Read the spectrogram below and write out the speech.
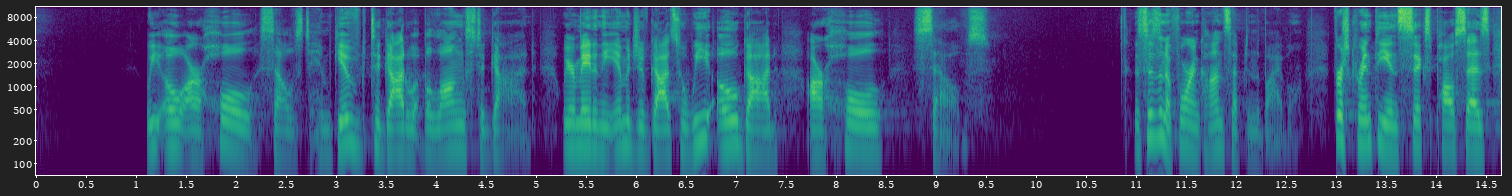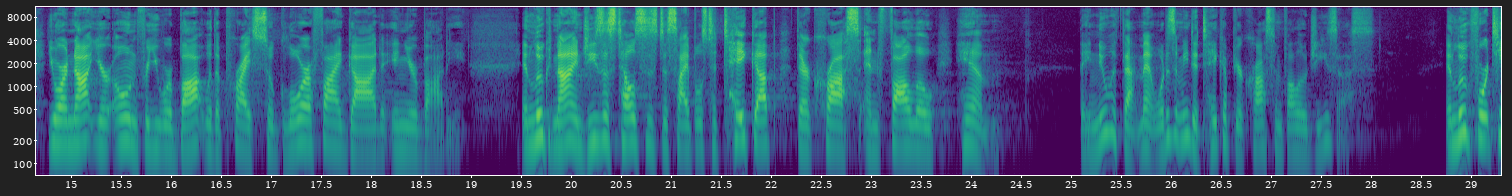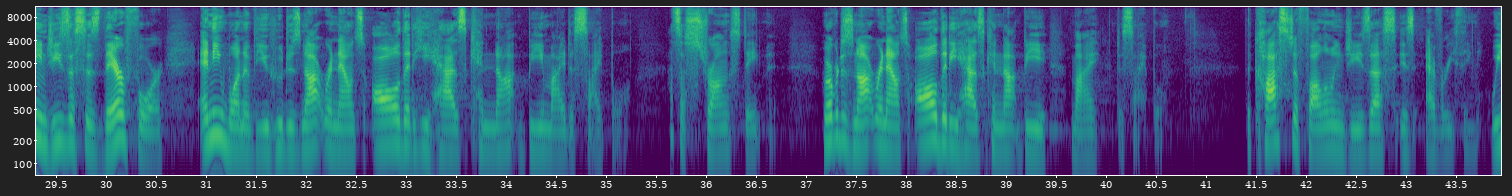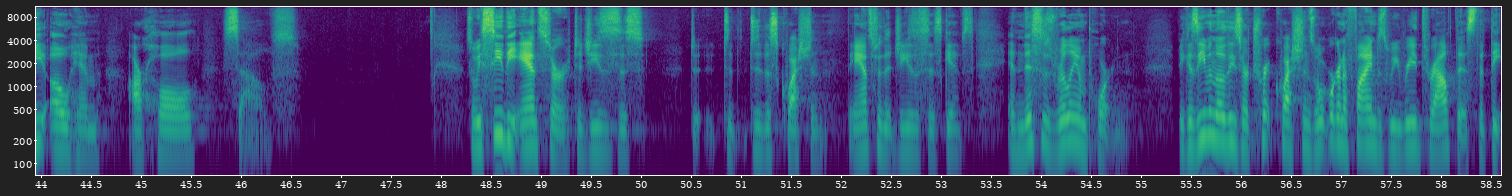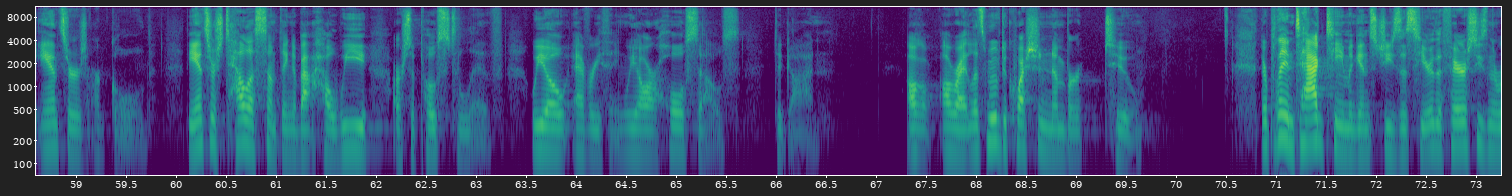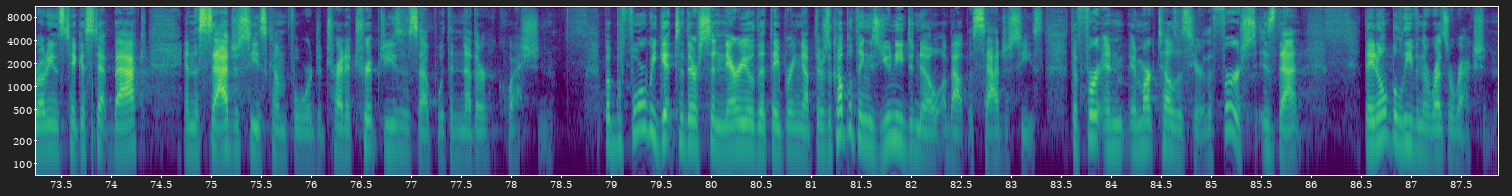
We owe our whole selves to him. Give to God what belongs to God. We are made in the image of God, so we owe God our whole selves. This isn't a foreign concept in the Bible. 1 Corinthians 6, Paul says, You are not your own, for you were bought with a price, so glorify God in your body. In Luke 9, Jesus tells his disciples to take up their cross and follow him. They knew what that meant. What does it mean to take up your cross and follow Jesus? In Luke 14, Jesus says, Therefore, any one of you who does not renounce all that he has cannot be my disciple. That's a strong statement. Whoever does not renounce all that he has cannot be my disciple. The cost of following Jesus is everything. We owe him our whole selves. So we see the answer to Jesus' to, to, to this question, the answer that Jesus gives. And this is really important because even though these are trick questions, what we're going to find as we read throughout this that the answers are gold. The answers tell us something about how we are supposed to live. We owe everything, we owe our whole selves to God. all, all right, let's move to question number two. They're playing tag team against Jesus here. The Pharisees and the Herodians take a step back, and the Sadducees come forward to try to trip Jesus up with another question. But before we get to their scenario that they bring up, there's a couple things you need to know about the Sadducees. The first, and, and Mark tells us here the first is that they don't believe in the resurrection.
